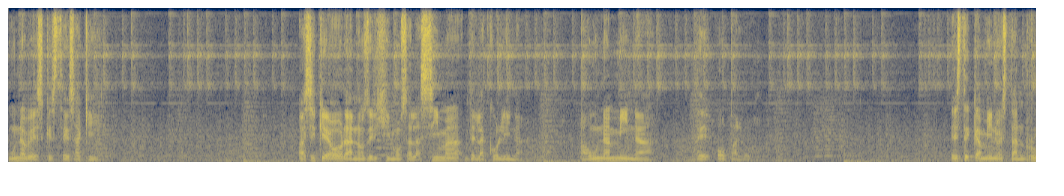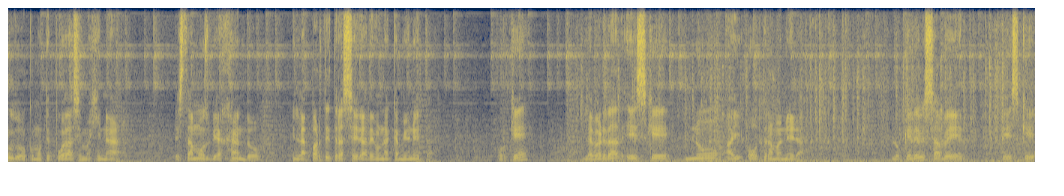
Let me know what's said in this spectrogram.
una vez que estés aquí. Así que ahora nos dirigimos a la cima de la colina, a una mina de ópalo. Este camino es tan rudo como te puedas imaginar. Estamos viajando en la parte trasera de una camioneta. ¿Por qué? La verdad es que no hay otra manera. Lo que debes saber es que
